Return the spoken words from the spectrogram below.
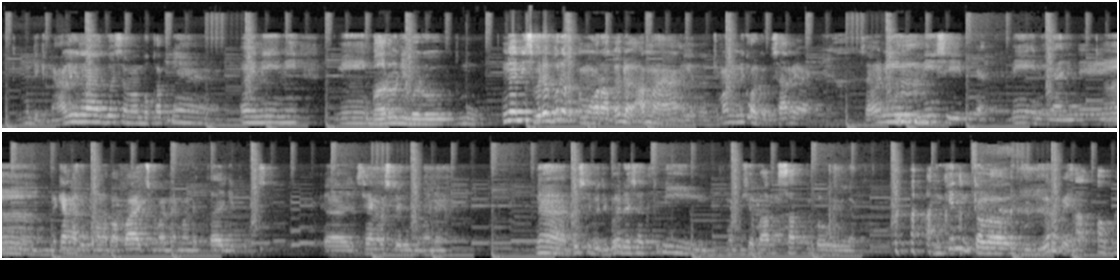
ketemu dikenalin lah gue sama bokapnya. Oh ini ini ini baru nih baru ketemu Enggak nih sebenarnya gue udah ketemu orang tua udah lama gitu. Cuman ini keluarga besar ya. Saya nih ini si ini ini ini ini. Hmm. Mereka nggak ada hubungan apa apa, cuman emang deket gitu. Eh, saya ngerestuin hubungannya. Nah terus tiba-tiba ada satu nih manusia bangsat nih kalau gue bilang. mungkin kalau gue bilang apa ya? apa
